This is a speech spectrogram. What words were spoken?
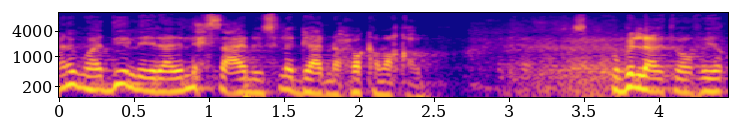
anigu haddii la yidhahda lix saac aynu isla gaadhna waxba kama qabo. Wabilahi towfiiq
